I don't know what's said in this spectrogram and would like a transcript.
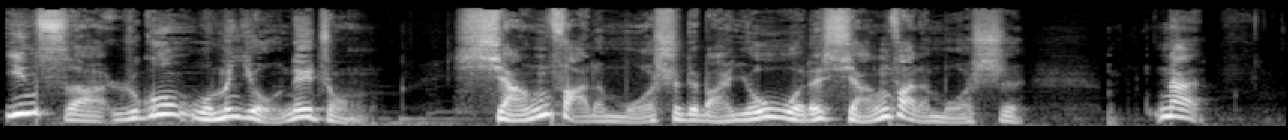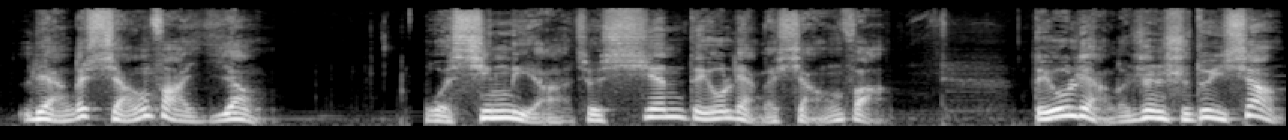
因此啊，如果我们有那种想法的模式，对吧？有我的想法的模式，那两个想法一样，我心里啊就先得有两个想法，得有两个认识对象，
